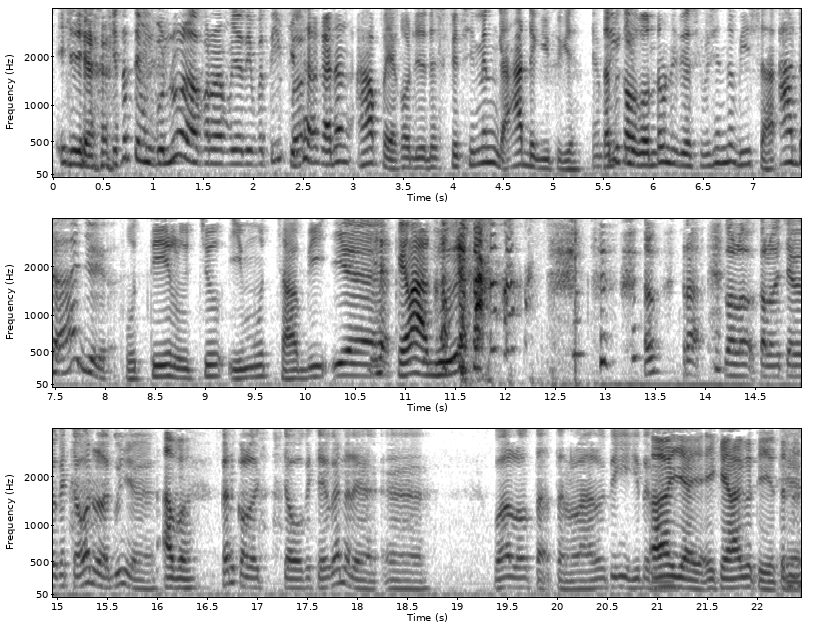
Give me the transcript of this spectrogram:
Iya. Kita tim gundul nggak pernah punya tipe-tipe. Kita kadang apa ya kalau di deskripsi kan nggak ada gitu ya. Yang Tapi kalau gondrong di deskripsi tuh bisa. ada aja ya. Putih, lucu, imut, cabi. Iya. Ya, kayak lagu. Ra, Kalau kalau cewek ke cowok ada lagunya. apa? Kan kalau cowok ke cewek kan ada eh walau tak terlalu tinggi gitu Oh kan. iya iya, kayak lagu tuh ya. Terus Iya.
